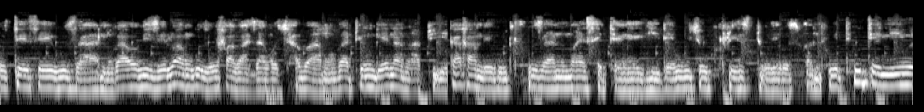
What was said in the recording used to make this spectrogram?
othe sekuzano kabizelwanga ukuzofakaza ngochabango kathi ungena ngaphi kahambe kuhle kuzano uma esethengekile ukutsho ukristu yosibanda ukuthi uthengiwe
